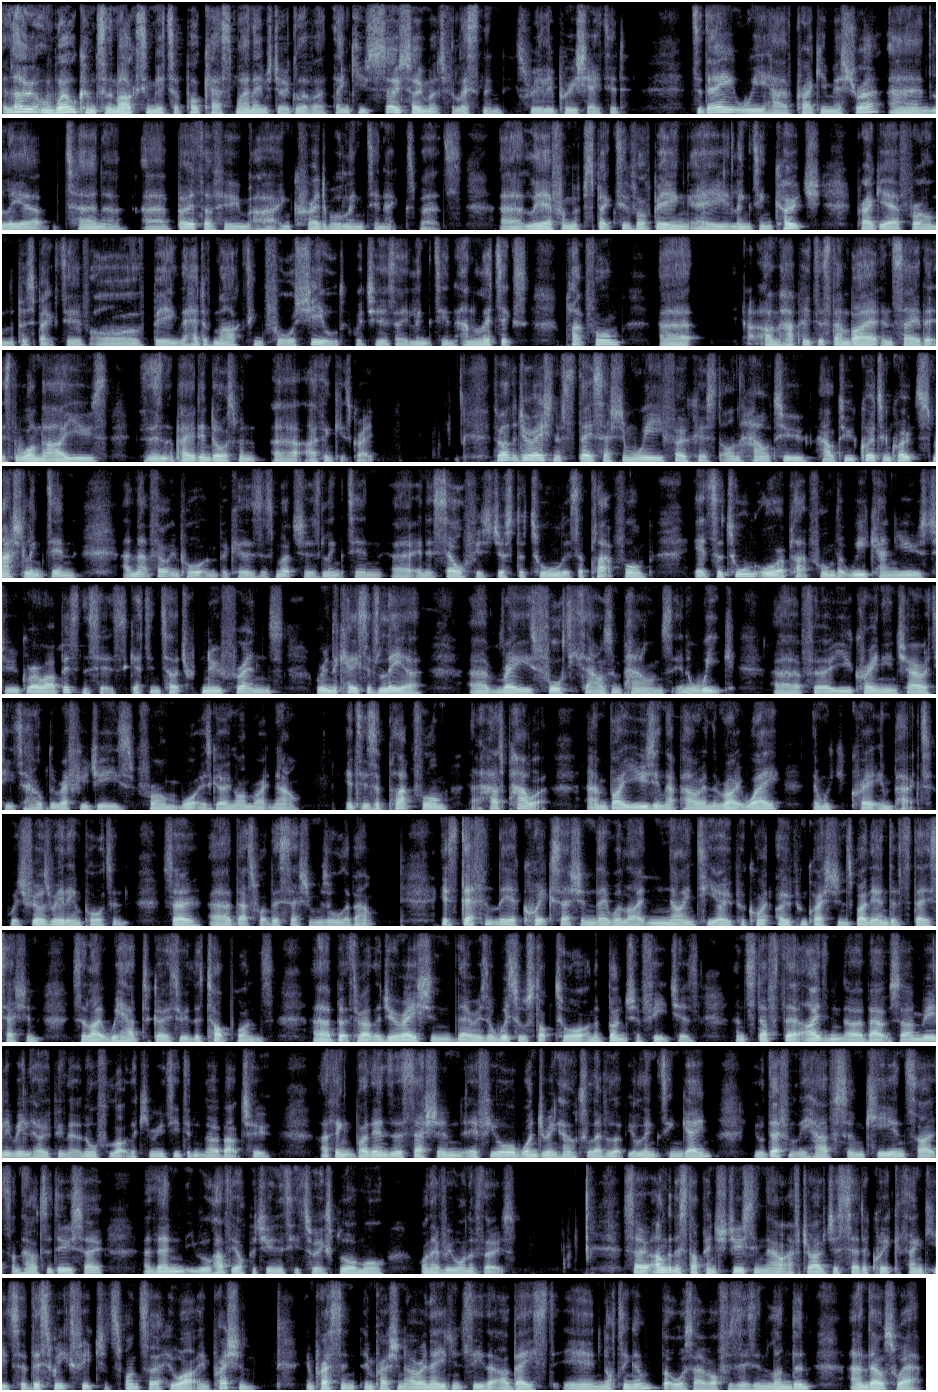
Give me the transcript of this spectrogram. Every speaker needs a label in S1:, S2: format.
S1: Hello and welcome to the Marketing Meetup podcast. My name is Joe Glover. Thank you so, so much for listening. It's really appreciated. Today we have Pragya Mishra and Lea Turner, uh, both of whom are incredible LinkedIn experts. Uh, Lea from the perspective of being a LinkedIn coach, Pragya from the perspective of being the head of marketing for Shield, which is a LinkedIn analytics platform. Uh, I'm happy to stand by it and say that it's the one that I use this isn't a paid endorsement. Uh, I think it's great. Throughout the duration of today's session, we focused on how to how to quote unquote smash LinkedIn, and that felt important because as much as LinkedIn uh, in itself is just a tool, it's a platform. It's a tool or a platform that we can use to grow our businesses, get in touch with new friends, or in the case of Lea, uh, raise forty thousand pounds in a week uh, for a Ukrainian charity to help the refugees from what is going on right now. It is a platform that has power. And by using that power in the right way, then we can create impact, which feels really important. So uh, that's what this session was all about. It's definitely a quick session. There were like 90 open open questions by the end of today's session. So like we had to go through the top ones. Uh, but throughout the duration, there is a whistle stop tour on a bunch of features and stuff that I didn't know about. So I'm really, really hoping that an awful lot of the community didn't know about too. I think by the end of the session, if you're wondering how to level up your LinkedIn game, you'll definitely have some key insights on how to do so. And then you will have the opportunity to explore more on every one of those. So I'm going to stop introducing now after I've just said a quick thank you to this week's featured sponsor, who are Impression. Impression, Impression are an agency that are based in Nottingham, but also have offices in London and elsewhere.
